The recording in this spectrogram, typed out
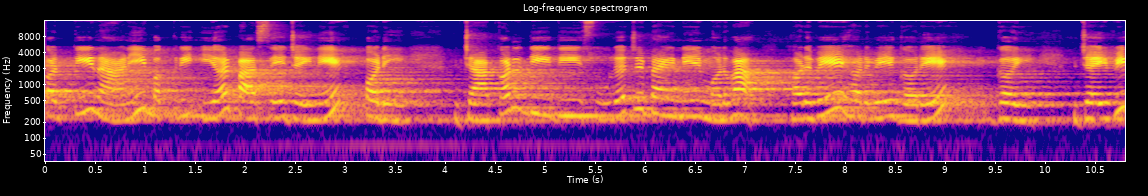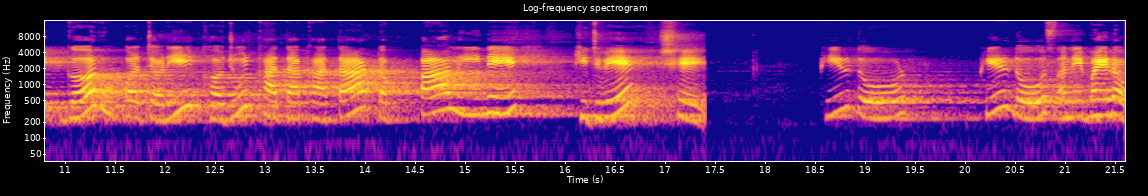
કરતી રાણી બકરી ઈયર પાસે જઈને પડી. ઝાકર દીદી સૂરજભાઈને મળવા હળવે હળવે ઘરે ગઈ. જૈવિક ઘર ઉપર ચડી ખજૂર ખાતા ખાતા ટપાલીને ખીજવે છે. ફિરદોર, ફિરદોસ અને ભૈરવ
